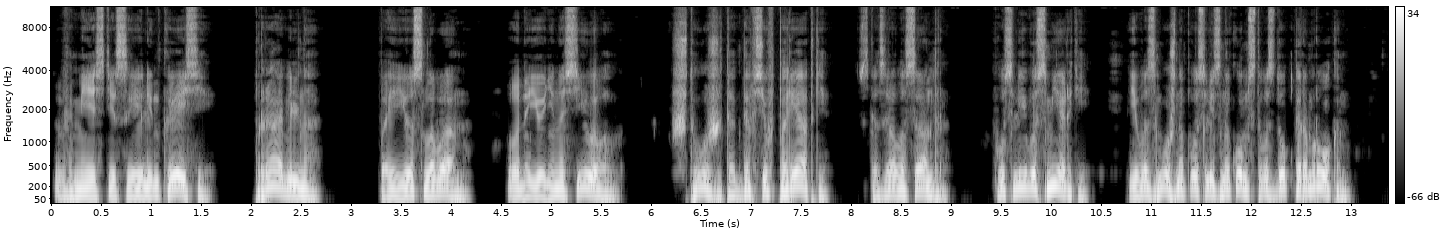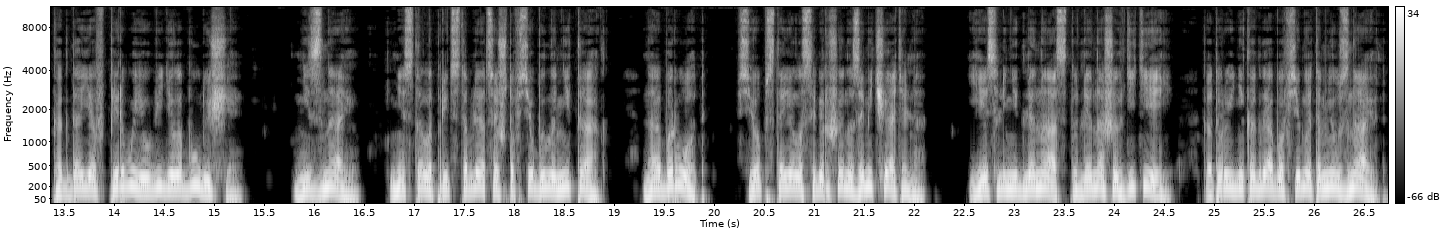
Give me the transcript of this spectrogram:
Вместе с Эйлин Кейси. Правильно. По ее словам, он ее не насиловал. Что же, тогда все в порядке, сказала Сандра. После его смерти и, возможно, после знакомства с доктором Роком, когда я впервые увидела будущее. Не знаю, мне стало представляться, что все было не так. Наоборот, все обстояло совершенно замечательно. Если не для нас, то для наших детей, которые никогда обо всем этом не узнают.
